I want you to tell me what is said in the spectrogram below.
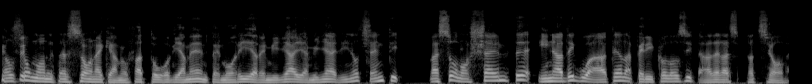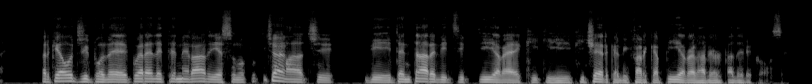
non sono persone che hanno fatto ovviamente morire migliaia e migliaia di innocenti, ma sono scelte inadeguate alla pericolosità della situazione. Perché oggi quelle querele temerarie sono tutti certo. capaci di tentare di zittire chi, chi, chi, cerca di far capire la realtà delle cose.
